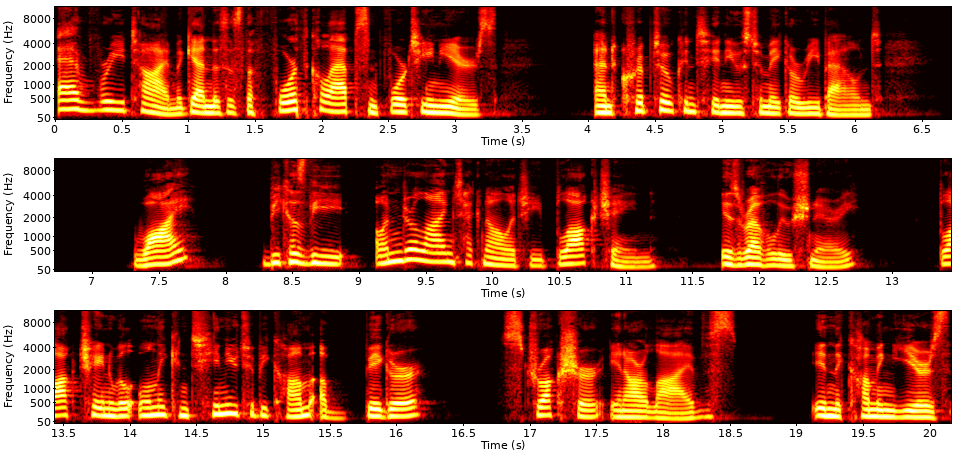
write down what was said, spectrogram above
Every time. Again, this is the fourth collapse in 14 years, and crypto continues to make a rebound. Why? Because the underlying technology, blockchain, is revolutionary. Blockchain will only continue to become a bigger structure in our lives in the coming years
